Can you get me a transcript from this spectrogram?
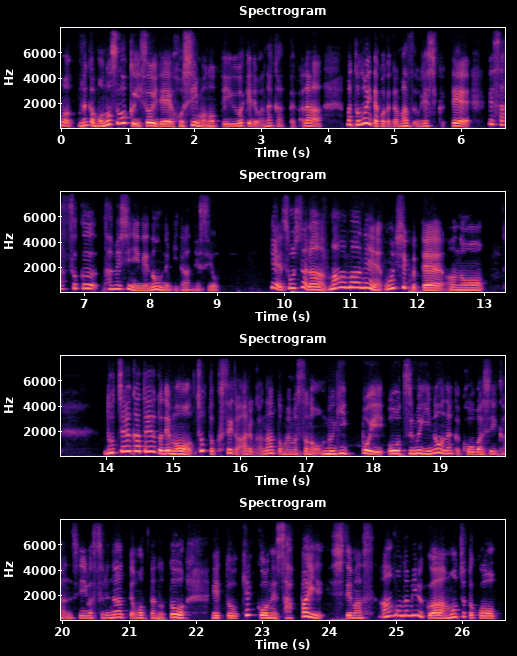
もうなんかものすごく急いで欲しいものっていうわけではなかったから、まあ、届いたことがまず嬉しくて、で、早速試しにね、飲んでみたんですよ。で、そうしたら、まあまあね、美味しくて、あの、どちらかというとでも、ちょっと癖があるかなと思います。その麦っぽい、オーツ麦のなんか香ばしい感じはするなって思ったのと、えっと、結構ね、さっぱりしてます。アーモンドミルクはもうちょっとこう、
